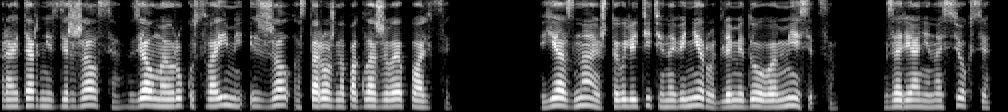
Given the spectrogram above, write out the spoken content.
Райдар не сдержался, взял мою руку своими и сжал, осторожно поглаживая пальцы. «Я знаю, что вы летите на Венеру для медового месяца». Зарянин осекся,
